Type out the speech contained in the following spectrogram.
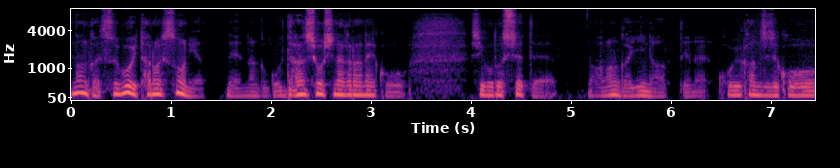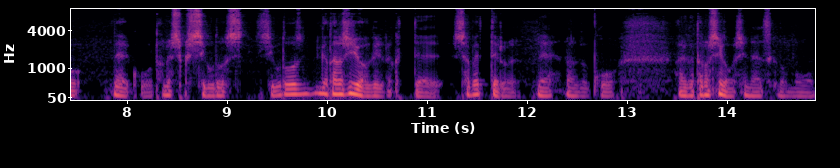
なんかすごい楽しそうにやっね、なんかこう談笑しながらね、こう、仕事してて、あなんかいいなっていうね、こういう感じでこう、ね、こう楽しく仕事し、仕事が楽しいわけじゃなくて、喋ってるね、なんかこう、あれが楽しいかもしれないですけども、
